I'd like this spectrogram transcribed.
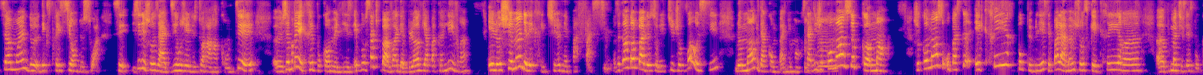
c'est un moyen d'expression de, soi. C'est, j'ai des choses à dire, j'ai des histoires à raconter. Euh, j'aimerais écrire pour qu'on me lise. Et pour ça, tu peux avoir des blogs, il n'y a pas qu'un livre. Hein. Et le chemin de l'écriture n'est pas facile. Parce que quand on parle de solitude, je vois aussi le manque d'accompagnement. C'est-à-dire, je mm-hmm. commence comment? Je commence ou parce que écrire pour publier, c'est pas la même chose qu'écrire euh, euh, pour mettre sur Facebook.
